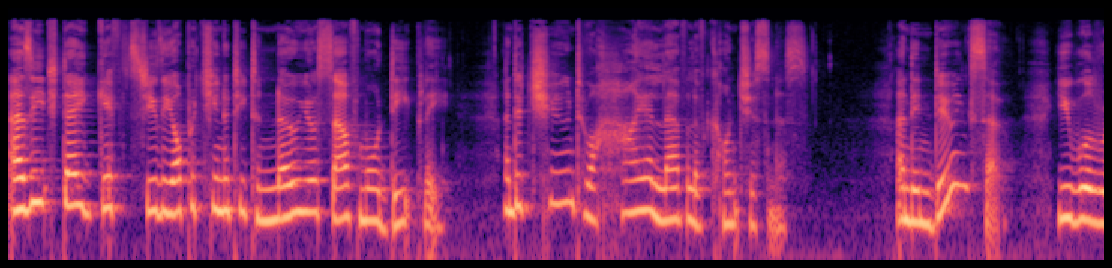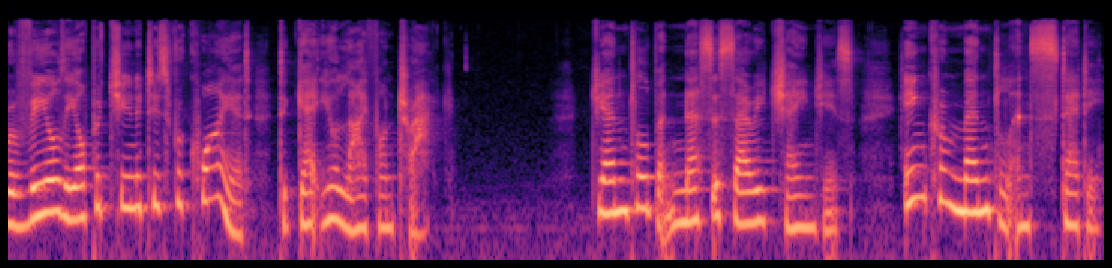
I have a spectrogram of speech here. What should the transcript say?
as each day gifts you the opportunity to know yourself more deeply and attune to a higher level of consciousness. And in doing so, you will reveal the opportunities required to get your life on track. Gentle but necessary changes, incremental and steady.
